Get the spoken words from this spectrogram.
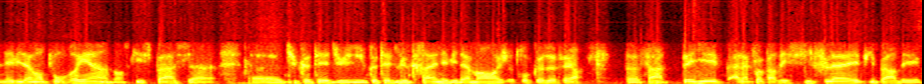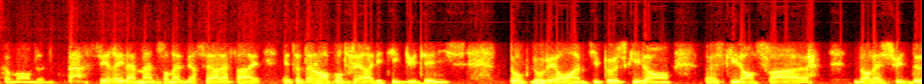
n'est évidemment pour rien dans ce qui se passe euh, du côté du, du côté de l'Ukraine évidemment, et je trouve que de faire enfin payé à la fois par des sifflets et puis par des comment de ne pas serrer la main de son adversaire à la fin est, totalement contraire à l'éthique du tennis. Donc nous verrons un petit peu ce qu'il en euh, ce qu'il en sera euh, dans la suite de,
